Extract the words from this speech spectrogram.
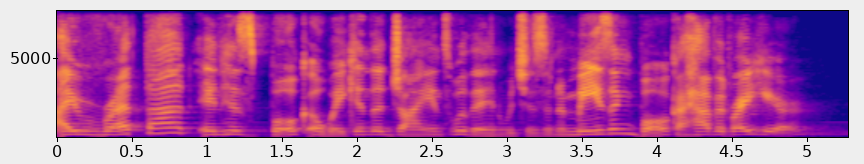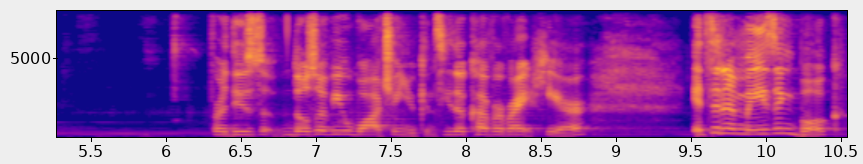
I read that in his book, Awaken the Giants Within, which is an amazing book. I have it right here. For those, those of you watching, you can see the cover right here. It's an amazing book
